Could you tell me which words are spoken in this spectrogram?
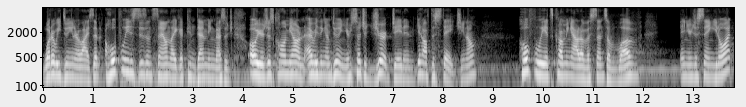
What are we doing in our lives? And hopefully this doesn't sound like a condemning message. Oh, you're just calling me out on everything I'm doing. You're such a jerk, Jaden. Get off the stage, you know? Hopefully it's coming out of a sense of love and you're just saying, you know what?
